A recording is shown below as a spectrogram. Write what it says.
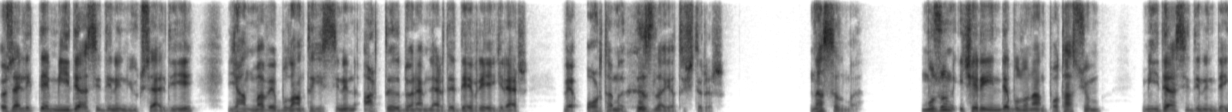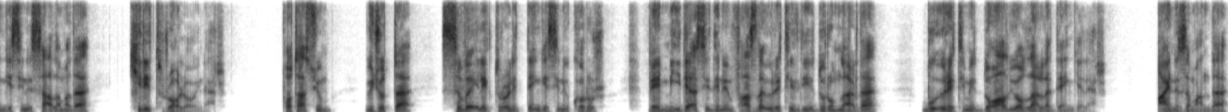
Özellikle mide asidinin yükseldiği, yanma ve bulantı hissinin arttığı dönemlerde devreye girer ve ortamı hızla yatıştırır. Nasıl mı? Muzun içeriğinde bulunan potasyum, mide asidinin dengesini sağlamada kilit rol oynar. Potasyum, vücutta sıvı elektrolit dengesini korur ve mide asidinin fazla üretildiği durumlarda bu üretimi doğal yollarla dengeler. Aynı zamanda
